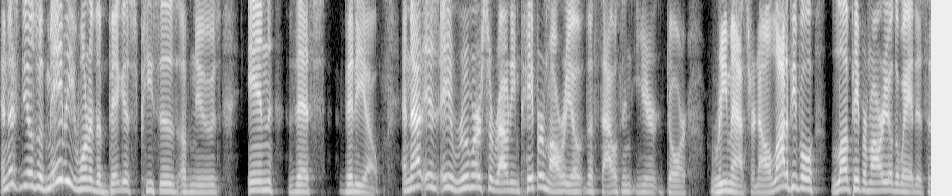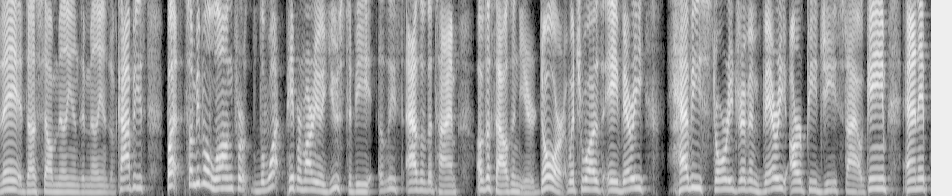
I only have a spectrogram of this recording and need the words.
And this deals with maybe one of the biggest pieces of news in this video. And that is a rumor surrounding Paper Mario The Thousand Year Door remaster. Now, a lot of people love Paper Mario the way it is today. It does sell millions and millions of copies, but some people long for the what Paper Mario used to be, at least as of the time of the Thousand Year Door, which was a very heavy story driven, very RPG style game, and it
